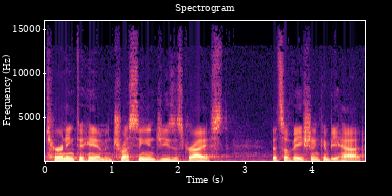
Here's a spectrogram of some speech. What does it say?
turning to Him and trusting in Jesus Christ that salvation can be had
